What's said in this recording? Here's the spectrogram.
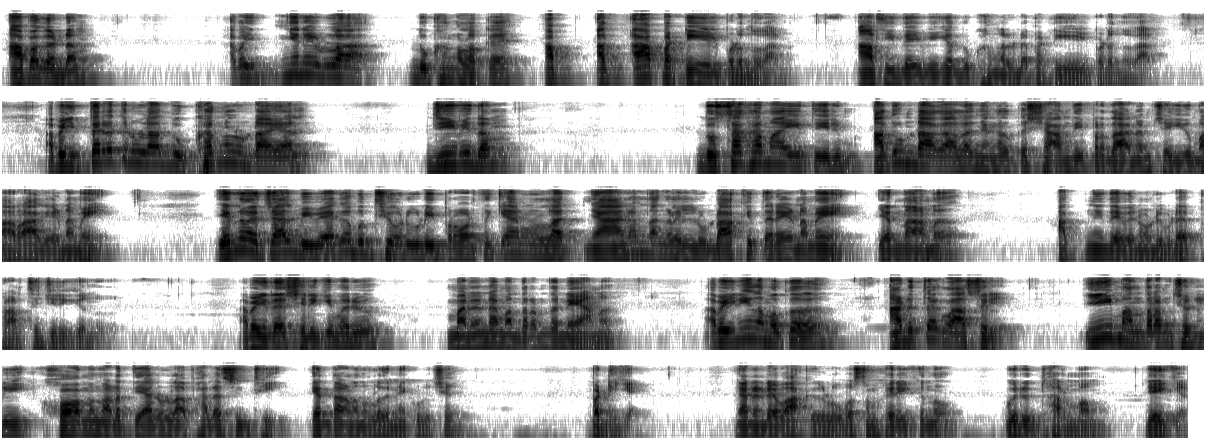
അപകടം അപ്പോൾ ഇങ്ങനെയുള്ള ദുഃഖങ്ങളൊക്കെ ആ പട്ടികയിൽപ്പെടുന്നതാണ് ആധിദൈവിക ദുഃഖങ്ങളുടെ പട്ടികയിൽപ്പെടുന്നതാണ് അപ്പോൾ ഇത്തരത്തിലുള്ള ദുഃഖങ്ങളുണ്ടായാൽ ജീവിതം ദുസ്സഹമായി തീരും. അതുണ്ടാകാതെ ഞങ്ങൾക്ക് ശാന്തി പ്രദാനം ചെയ്യുമാറാകണമേ. എന്ന് വെച്ചാൽ വിവേകബുദ്ധിയോടുകൂടി പ്രവർത്തിക്കാനുള്ള ജ്ഞാനം ഞങ്ങളിൽ ഉണ്ടാക്കിത്തരണമേ എന്നാണ് അഗ്നിദേവനോട് ഇവിടെ പ്രാർത്ഥിച്ചിരിക്കുന്നത്. അപ്പോൾ ഇത് ശരിക്കും ഒരു മനന മന്ത്രം തന്നെയാണ്. അപ്പോൾ ഇനി നമുക്ക് അടുത്ത ക്ലാസ്സിൽ ഈ മന്ത്രം ചൊല്ലി ഹോമം നടത്തിയാലുള്ള ഫലസിദ്ധി എന്താണെന്നുള്ളതിനെക്കുറിച്ച് പഠിക്കാം. ഞാൻ എന്റെ വാക്കുകൾ ഉപസംഹരിക്കുന്നു. ഗുരുധർമ്മം ജയിക്കണം.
